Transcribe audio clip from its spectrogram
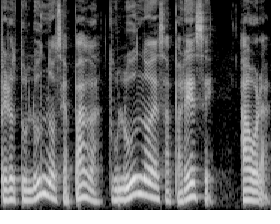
Pero tu luz no se apaga, tu luz no desaparece. Ahora,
